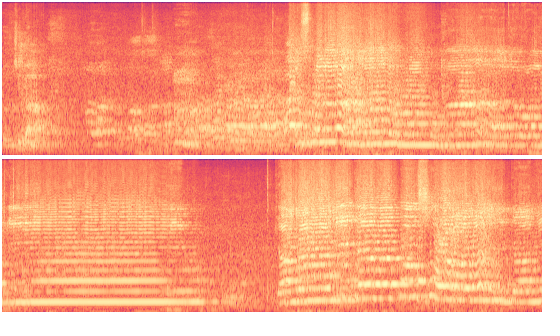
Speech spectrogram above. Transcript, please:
to ci gaba بسم الله الرحمن الرحيم كذلك نقص عليك من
